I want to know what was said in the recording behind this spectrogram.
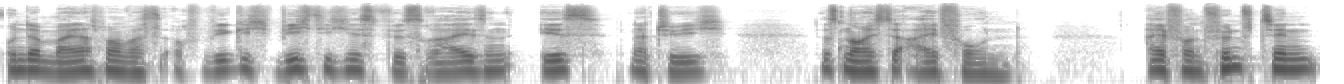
unterm Weihnachtsbaum, was auch wirklich wichtig ist fürs Reisen, ist natürlich das neueste iPhone. iPhone 15,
